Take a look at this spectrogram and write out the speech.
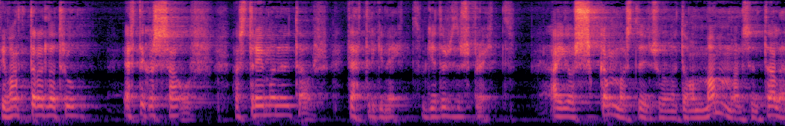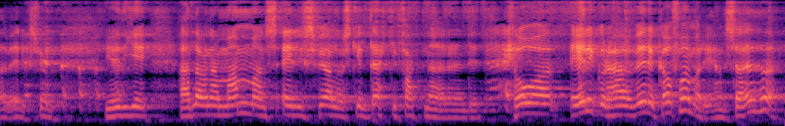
Þið vantar alltaf trú, ert eitthvað sár, það streyma niður tár. Þetta er ekki neitt, þú getur þetta spröytt. Æg og skammastu þín, svona, þetta var mamman sem talaði af Eiríks fjallar. Ég veit ekki, allavega mammans Eiríks fjallar skildi ekki fagnaðar en þið. Þó að Eiríkur hafi verið káfamari, hann sagði það.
